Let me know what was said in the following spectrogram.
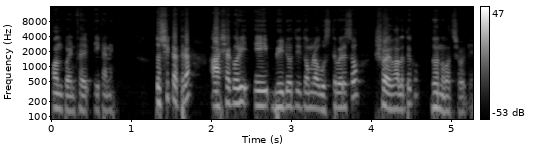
ওয়ান পয়েন্ট ফাইভ এখানে। তো শিক্ষার্থীরা আশা করি এই ভিডিওটি তোমরা বুঝতে পেরেছ। সবাই ভালো থেকো। ধন্যবাদ সবাইকে।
